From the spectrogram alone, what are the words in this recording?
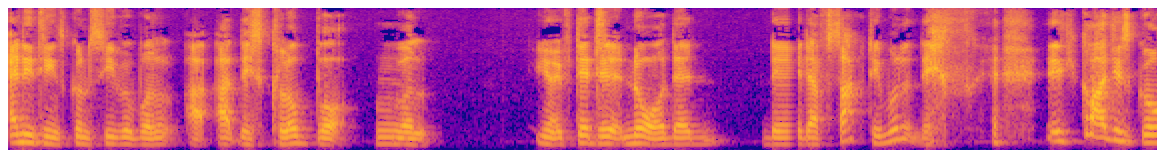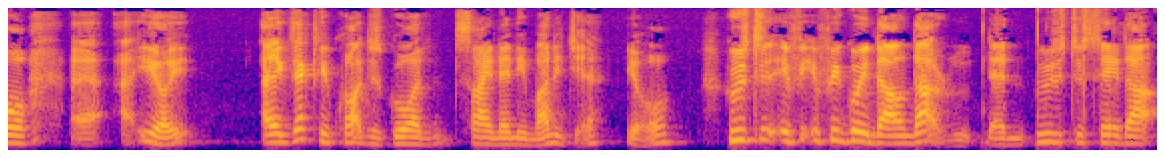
anything's conceivable at, at this club, but mm. well, you know, if they didn't know, then they'd have sacked him, wouldn't they? you can't just go, uh, you know, an executive can't just go and sign any manager, you know who's to if if we're going down that route, then who's to say that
